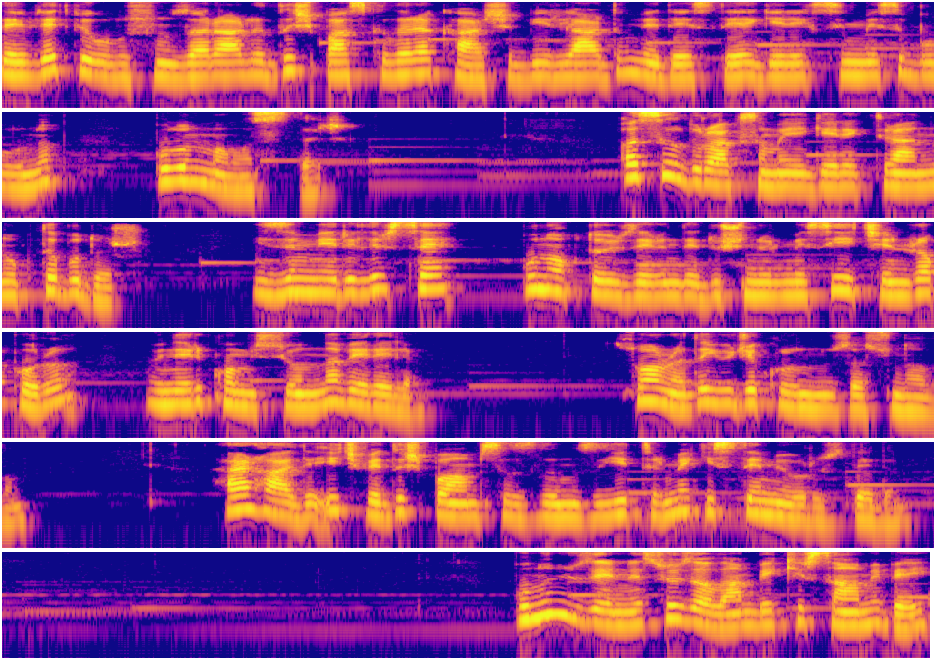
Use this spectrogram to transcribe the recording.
devlet ve ulusun zararlı dış baskılara karşı bir yardım ve desteğe gereksinmesi bulunup bulunmamasıdır. Asıl duraksamayı gerektiren nokta budur. İzin verilirse bu nokta üzerinde düşünülmesi için raporu öneri komisyonuna verelim. Sonra da yüce kurulunuza sunalım. Herhalde iç ve dış bağımsızlığımızı yitirmek istemiyoruz dedim. Bunun üzerine söz alan Bekir Sami Bey,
